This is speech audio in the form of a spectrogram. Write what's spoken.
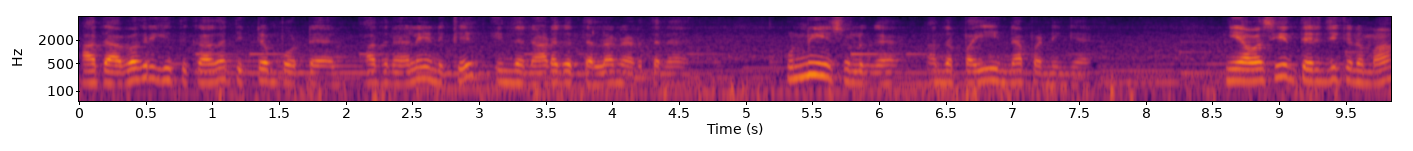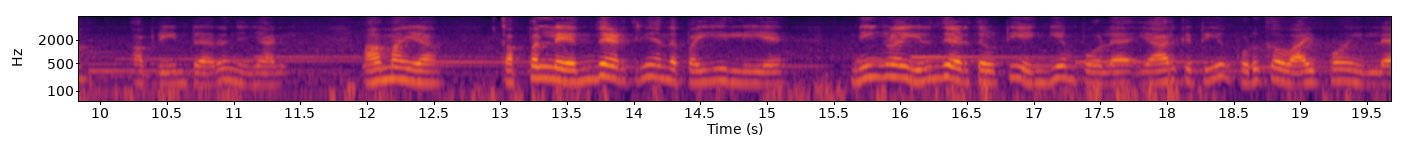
அதை அபகரிக்கிறதுக்காக திட்டம் போட்டேன். அதனால எனக்கு இந்த நாடகத்தெல்லாம் நடத்தினேன் உண்மையை சொல்லுங்க அந்த பையன் என்ன பண்ணீங்க? நீ அவசியம் தெரிஞ்சுக்கணுமா? அப்படின்றாரு அந்த ஞானி. ஆமாய்யா கப்பலில் எந்த இடத்துலையும் அந்த பையன் இல்லையே. நீங்களும் இருந்த இடத்த விட்டு எங்கேயும் போகல யாருக்கிட்டேயும் கொடுக்க வாய்ப்பும் இல்லை.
